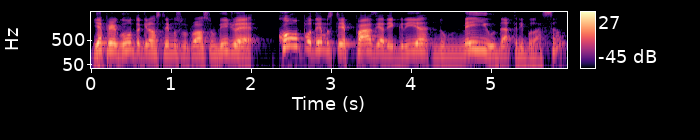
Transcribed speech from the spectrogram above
E a pergunta que nós temos para o próximo vídeo é: como podemos ter paz e alegria no meio da tribulação?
